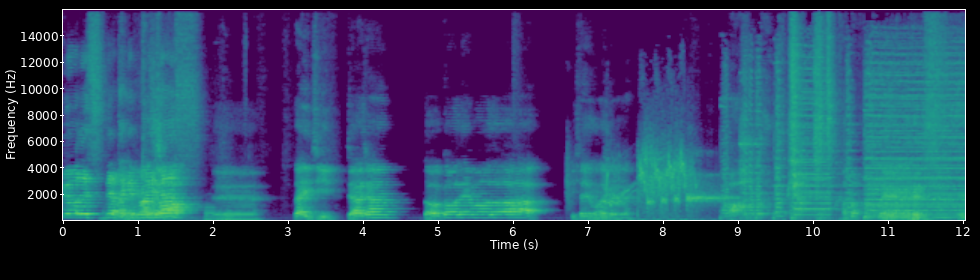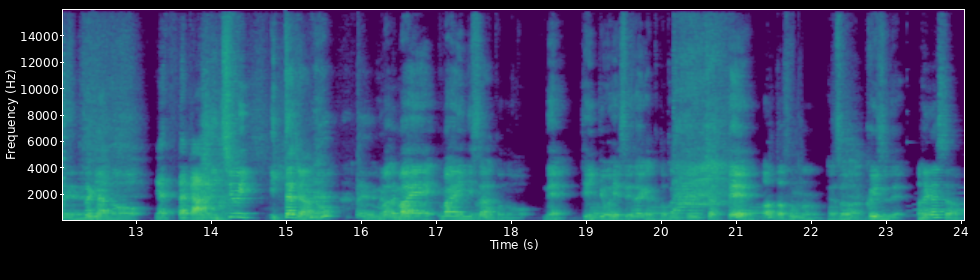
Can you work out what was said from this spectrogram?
表です。では竹お願いします。えー、第1位、じゃじゃん。どこでもドア。行きたいとこないけどね。ねえねえねえねえさっきあのやったか。一応い言ったじゃん。あの前、前にさ、この、ね、帝京平成大学とかって言っちゃって、あったそんなの。そう、クイズで。ありました？やっ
